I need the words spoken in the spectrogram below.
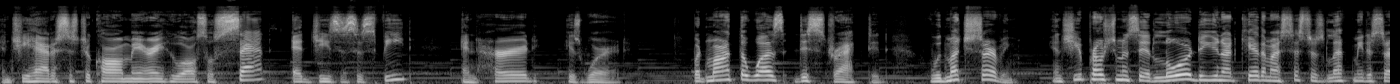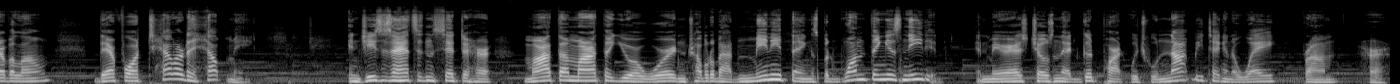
And she had a sister called Mary, who also sat at Jesus' feet and heard his word. But Martha was distracted with much serving. And she approached him and said, Lord, do you not care that my sisters left me to serve alone? Therefore tell her to help me. And Jesus answered and said to her, Martha, Martha, you are worried and troubled about many things, but one thing is needed, and Mary has chosen that good part which will not be taken away from her.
